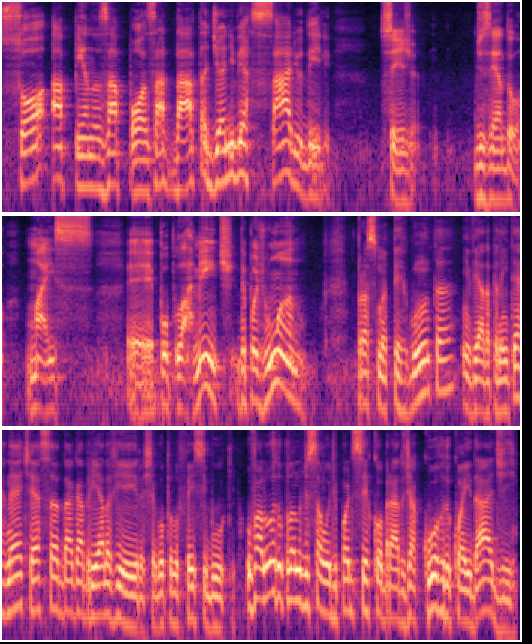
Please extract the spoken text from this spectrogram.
Só apenas após a data de aniversário dele seja, dizendo mais é, popularmente, depois de um ano. Próxima pergunta, enviada pela internet, essa da Gabriela Vieira, chegou pelo Facebook. O valor do plano de saúde pode ser cobrado de acordo com a idade?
